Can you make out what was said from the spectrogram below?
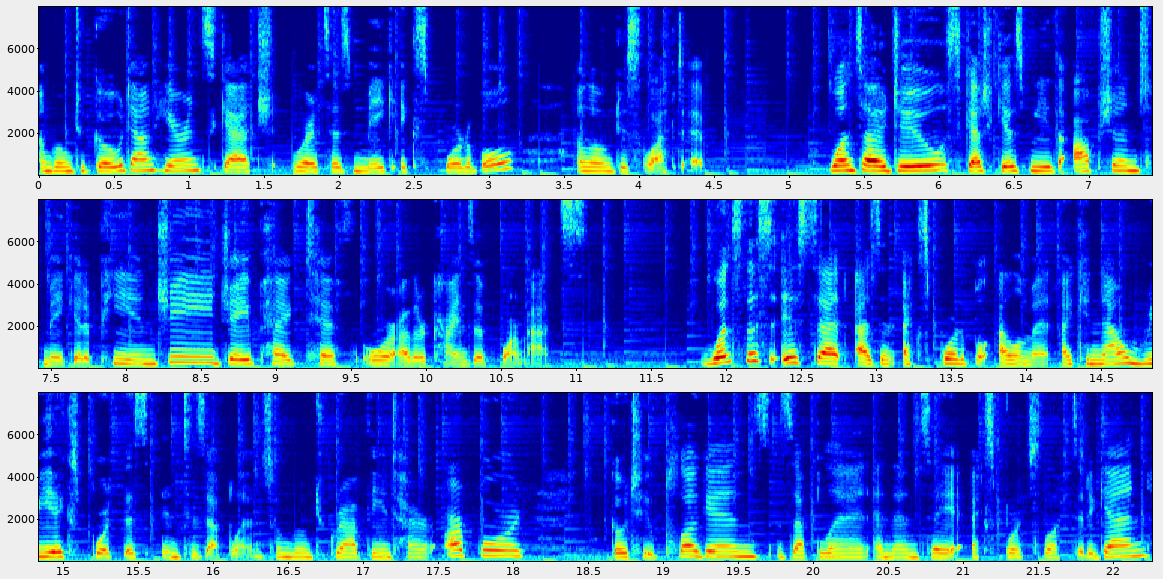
I'm going to go down here in Sketch where it says make exportable, I'm going to select it. Once I do, Sketch gives me the option to make it a PNG, JPEG, TIFF, or other kinds of formats. Once this is set as an exportable element, I can now re-export this into Zeplin. So I'm going to grab the entire artboard, go to plugins, Zeplin, and then say export selected again.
